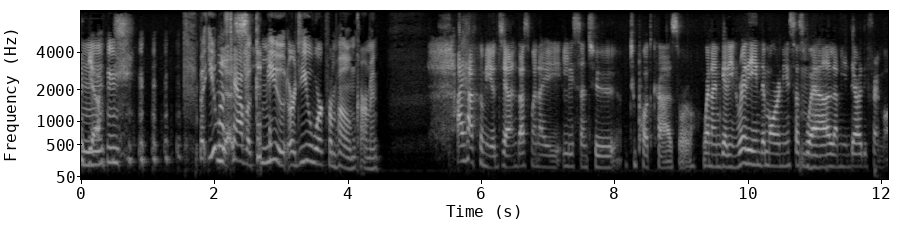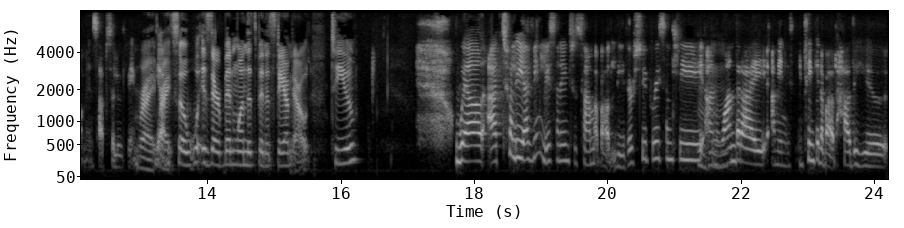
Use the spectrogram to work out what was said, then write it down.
yeah. Mm-hmm. but you must yes. have a commute, or do you work from home, Carmen? I have commute, yeah, and that's when I listen to to podcasts or when I'm getting ready in the mornings as mm-hmm. well. I mean, there are different moments, absolutely. Right, yeah. right. So, is there been one that's been a standout to you? Well, actually, I've been listening to some about leadership recently, mm-hmm. and one that I, I mean, thinking about how do you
